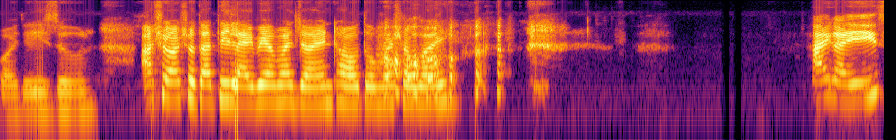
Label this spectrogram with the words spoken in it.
পঁয়ত্রিশ জন আসো আসো তাতে লাইভে আমার জয়েন্ট হও তোমরা সবাই। Hi guys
